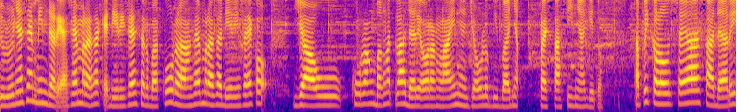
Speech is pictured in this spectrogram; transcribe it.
Dulunya saya minder ya, saya merasa kayak diri saya serba kurang. Saya merasa diri saya kok jauh kurang banget lah dari orang lain yang jauh lebih banyak prestasinya gitu. Tapi kalau saya sadari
